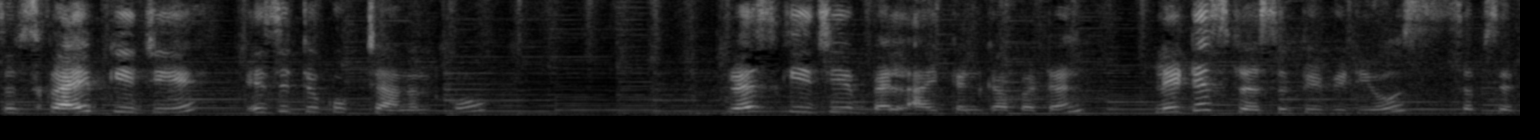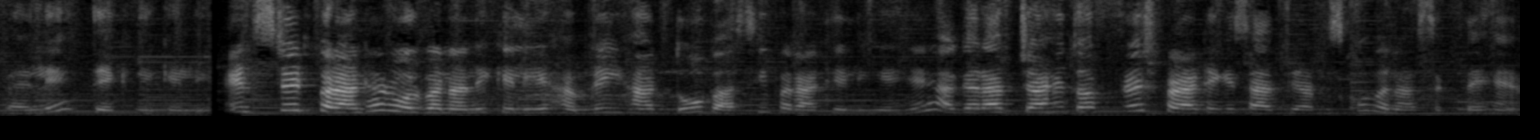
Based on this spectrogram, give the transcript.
सब्सक्राइब कीजिए इजी टू कुक चैनल को। प्रेस कीजिए बेल आइकन का बटन। लेटेस्ट रेसिपी वीडियोस सबसे पहले देखने के लिए। इंस्टेंट पराठा रोल बनाने के लिए हमने यहाँ दो बासी पराठे लिए हैं। अगर आप चाहें तो आप फ्रेश पराठे के साथ भी आप इसको बना सकते हैं।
